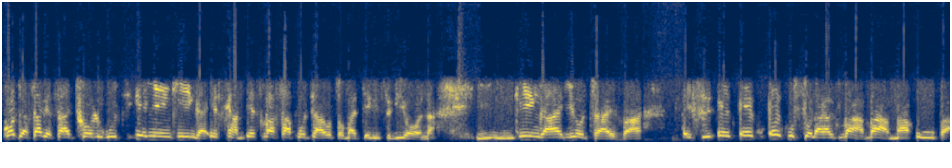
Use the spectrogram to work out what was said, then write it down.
Kodwa sake sathola ukuthi enye inkinga esihambe esibasupportayo somatekisi kuyona inkinga yo driver ekusolakala ukuthi bangabama Uber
